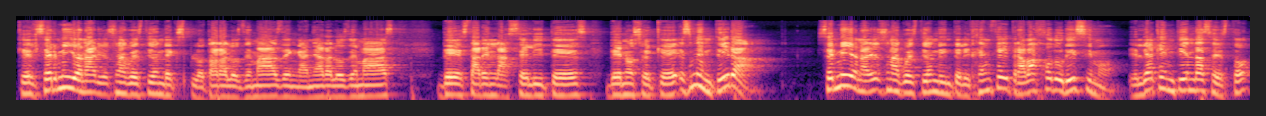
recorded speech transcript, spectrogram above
que el ser millonario es una cuestión de explotar a los demás, de engañar a los demás, de estar en las élites, de no sé qué. Es mentira. Ser millonario es una cuestión de inteligencia y trabajo durísimo. El día que entiendas esto,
